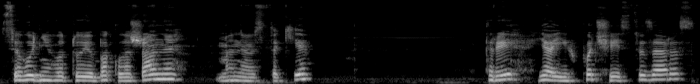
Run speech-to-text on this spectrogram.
Сьогодні готую баклажани. У мене ось такі три. Я їх почистю зараз.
